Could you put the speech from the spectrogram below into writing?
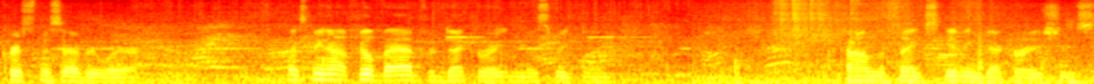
Christmas everywhere. Makes me not feel bad for decorating this weekend. I found the Thanksgiving decorations.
